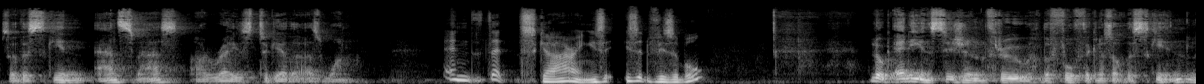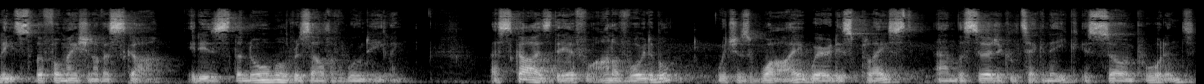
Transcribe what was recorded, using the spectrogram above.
So the skin and SMAS are raised together as one. And that scarring, is it, is it visible? Look, any incision through the full thickness of the skin leads to the formation of a scar. It is the normal result of wound healing. A scar is therefore unavoidable, which is why, where it is placed and the surgical technique is so important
